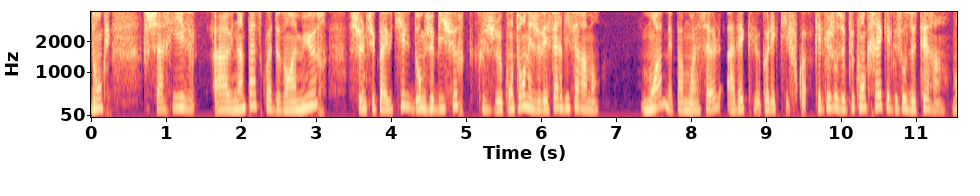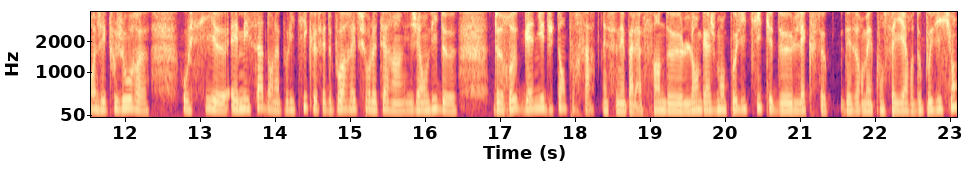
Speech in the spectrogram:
Donc, j'arrive à une impasse, quoi, devant un mur. Je ne suis pas utile, donc je bifurque, je contourne et je vais faire différemment moi, mais pas moi seul, avec le collectif. Quoi. Quelque chose de plus concret, quelque chose de terrain. Moi, j'ai toujours euh, aussi euh, aimé ça dans la politique, le fait de pouvoir être sur le terrain. J'ai envie de, de regagner du temps pour ça. Et ce n'est pas la fin de l'engagement politique de l'ex, désormais conseillère d'opposition,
